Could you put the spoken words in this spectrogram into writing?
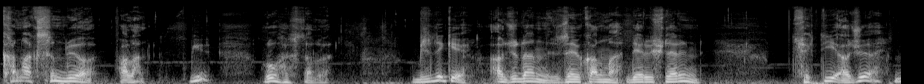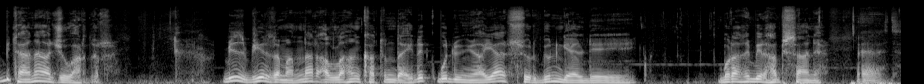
Kan aksın diyor falan. Bir ruh hastalığı. Bizdeki acıdan zevk alma dervişlerin çektiği acı bir tane acı vardır. Biz bir zamanlar Allah'ın katındaydık. Bu dünyaya sürgün geldik. Burası bir hapishane. Evet.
